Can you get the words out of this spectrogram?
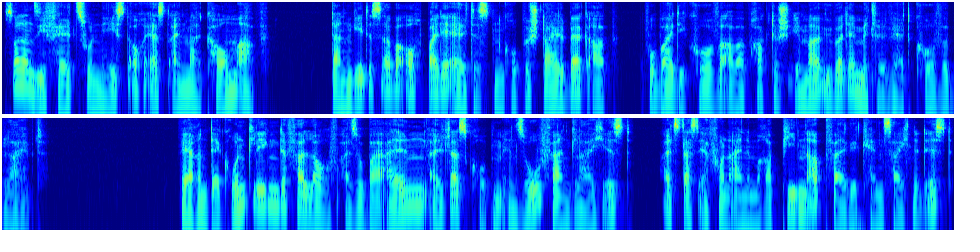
sondern sie fällt zunächst auch erst einmal kaum ab. Dann geht es aber auch bei der ältesten Gruppe steil bergab wobei die Kurve aber praktisch immer über der Mittelwertkurve bleibt. Während der grundlegende Verlauf also bei allen Altersgruppen insofern gleich ist, als dass er von einem rapiden Abfall gekennzeichnet ist,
